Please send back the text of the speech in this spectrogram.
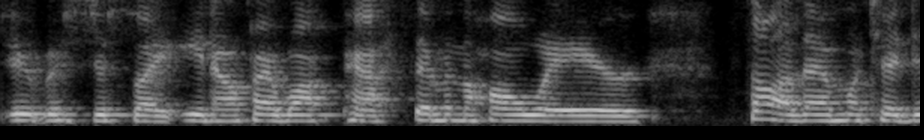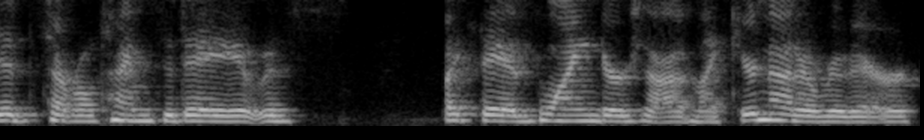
it was just like, you know, if I walked past them in the hallway or saw them, which I did several times a day, it was like they had blinders on, like, you're not over there.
